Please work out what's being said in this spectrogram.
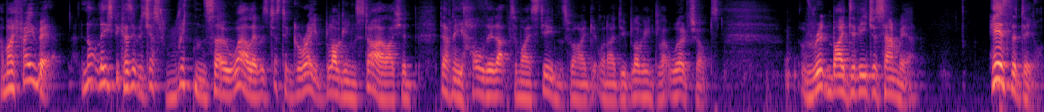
and my favourite not least because it was just written so well. It was just a great blogging style. I should definitely hold it up to my students when I get, when I do blogging workshops. Written by Divija Samria. Here's the deal.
